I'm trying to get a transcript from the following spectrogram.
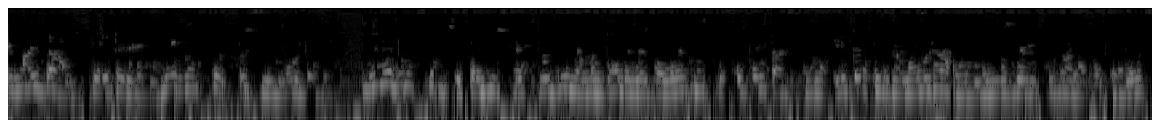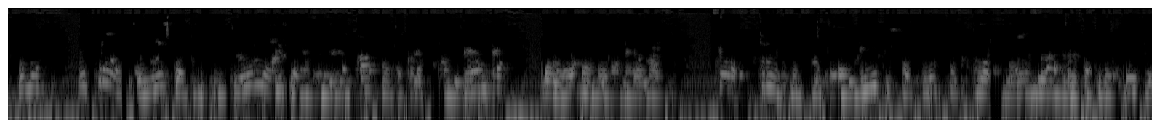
96 гривень. Е, Полтавський майдан території гідності і свободи. Демонстрації трагічних подій на Майдані Незалежності у Полтавському літературно-меморіальному музеї Івана Котляревського відкрилася виставка фільму антиреальника фотокореспондента Олега Воронова. Це трудно фоторобіт, що пишуть про незламний патріотизм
